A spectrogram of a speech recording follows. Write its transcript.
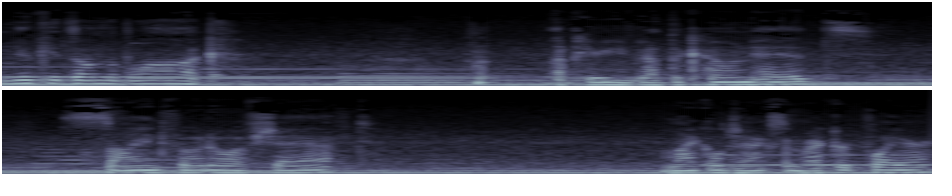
New Kids on the Block. Up here you've got the Coneheads, signed photo of Shaft, Michael Jackson record player.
